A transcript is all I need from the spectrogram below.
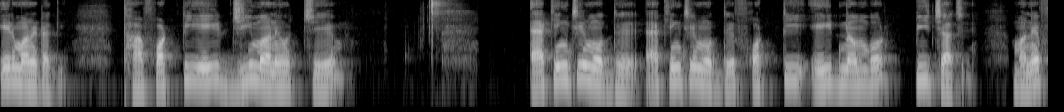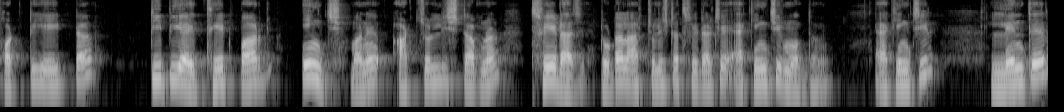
এর মানেটা কি? ফর্টি এইট জি মানে হচ্ছে এক ইঞ্চির মধ্যে, এক ইঞ্চির মধ্যে ফর্টি এইট নম্বর পিচ আছে। মানে ফর্টি এইটটা টিপিআই থ্রেড পার ইঞ্চ মানে আটচল্লিশটা আপনার থ্রেড আছে। টোটাল আটচল্লিশটা থ্রেড আছে এক ইঞ্চির মাধ্যমে। এক ইঞ্চির লেন্থের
